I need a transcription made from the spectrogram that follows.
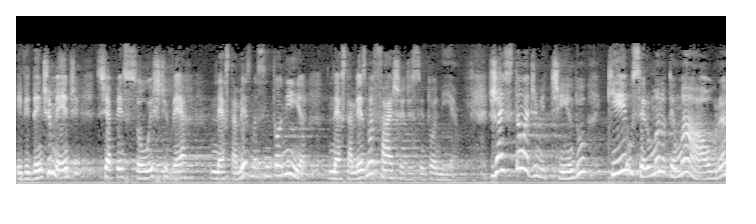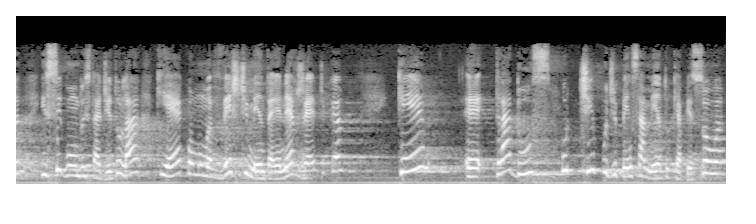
evidentemente, se a pessoa estiver nesta mesma sintonia, nesta mesma faixa de sintonia. Já estão admitindo que o ser humano tem uma aura, e segundo está dito lá, que é como uma vestimenta energética que é, traduz o tipo de pensamento que a pessoa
